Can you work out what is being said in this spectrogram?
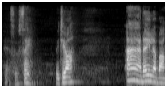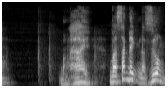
hệ số C. Được chưa? A ở đây là bằng bằng 2 và xác định là dương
